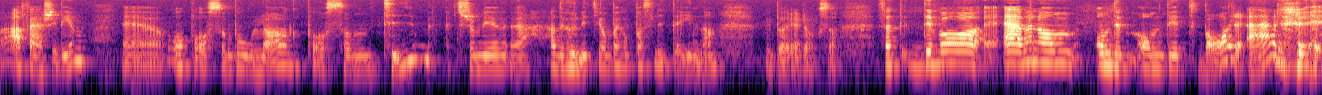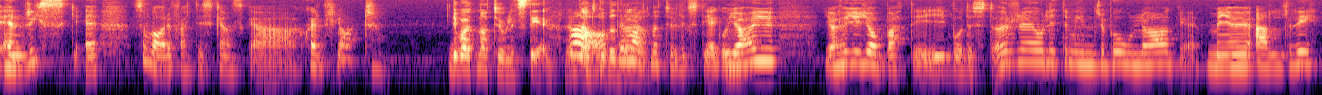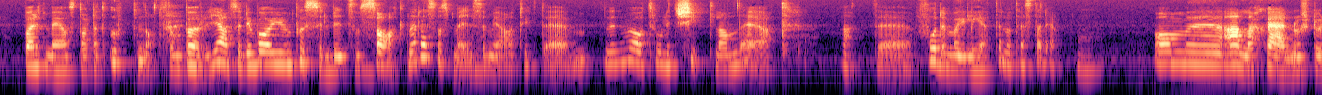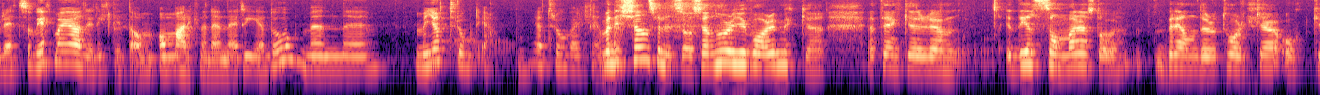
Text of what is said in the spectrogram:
affärsidén eh, och på oss som bolag, på oss som team eftersom vi eh, hade hunnit jobba ihop oss lite innan vi började också. Så att det var, även om, om, det, om det var, är en risk, eh, så var det faktiskt ganska självklart. Det var ett naturligt steg att gå Ja, det vidare. var ett naturligt steg. Och jag har ju, jag har ju jobbat i både större och lite mindre bolag. Men jag har ju aldrig varit med och startat upp något från början. Så det var ju en pusselbit som saknades hos mig som jag tyckte det var otroligt kittlande att, att eh, få den möjligheten att testa det. Om eh, alla stjärnor står rätt så vet man ju aldrig riktigt om, om marknaden är redo. Men, eh, men jag tror det. Jag tror verkligen Men det känns väl lite så. Sen har det ju varit mycket. Jag tänker dels sommaren står bränder och torka och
